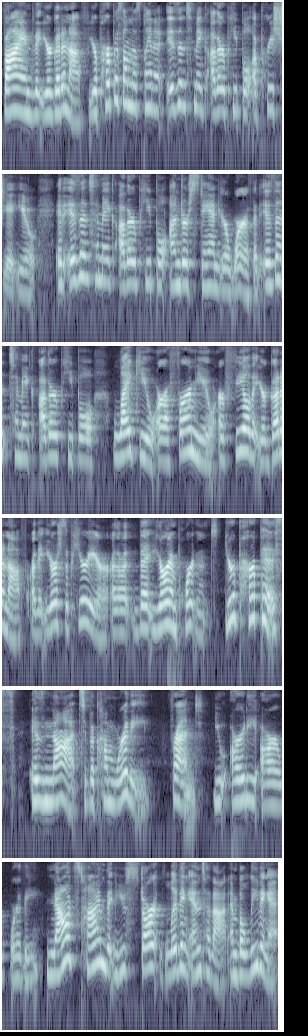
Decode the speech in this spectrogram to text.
find that you're good enough. Your purpose on this planet isn't to make other people appreciate you. It isn't to make other people understand your worth. It isn't to make other people like you or affirm you or feel that you're good enough or that you're superior or that you're important. Your purpose is not to become worthy. Friend, you already are worthy. Now it's time that you start living into that and believing it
